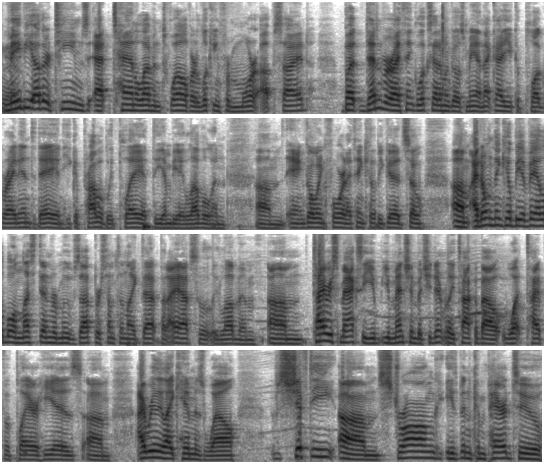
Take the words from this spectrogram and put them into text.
Yeah. Maybe other teams at 10, 11, 12 are looking for more upside but Denver, I think, looks at him and goes, "Man, that guy you could plug right in today, and he could probably play at the NBA level." And um, and going forward, I think he'll be good. So um, I don't think he'll be available unless Denver moves up or something like that. But I absolutely love him. Um, Tyrese Maxey, you, you mentioned, but you didn't really talk about what type of player he is. Um, I really like him as well shifty, um, strong. He's been compared to.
